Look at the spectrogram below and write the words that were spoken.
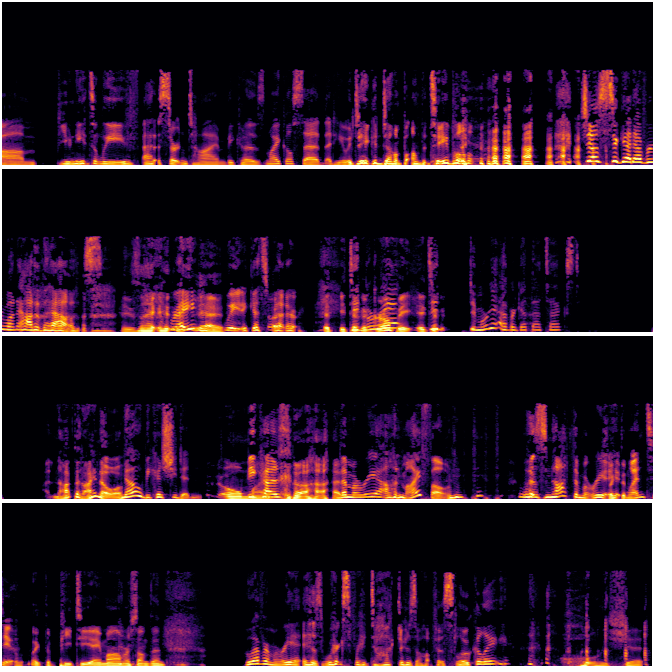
um, you need to leave at a certain time because Michael said that he would take a dump on the table just to get everyone out of the house. He's like, Right? Yeah. Wait, it gets uh, better. It, it took Did a Maria- grumpy. It did, took, did Maria ever get that text? not that I know of. No, because she didn't. Oh my Because god! Because the Maria on my phone was not the Maria like it the- went to. like the PTA mom or something. Whoever Maria is works for a doctor's office locally Holy shit!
